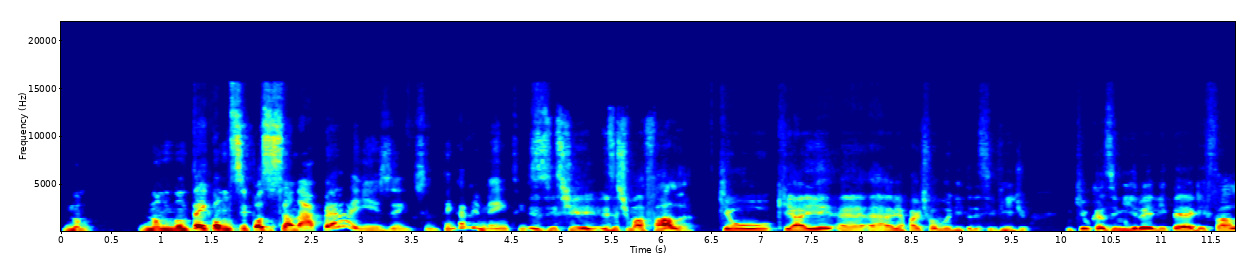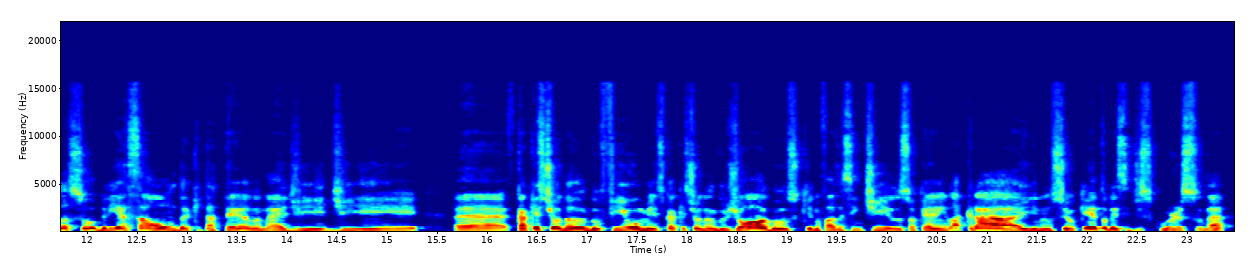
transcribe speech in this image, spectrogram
não, não, não tem como se posicionar. Peraí, gente, não tem cabimento isso. Existe, existe uma fala que eu que aí é, é a minha parte favorita desse vídeo, em que o Casimiro ele pega e fala sobre essa onda que tá tendo, né, de, de é, ficar questionando filmes, ficar questionando jogos que não fazem sentido, só querem lacrar e não sei o que, todo esse discurso, né?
